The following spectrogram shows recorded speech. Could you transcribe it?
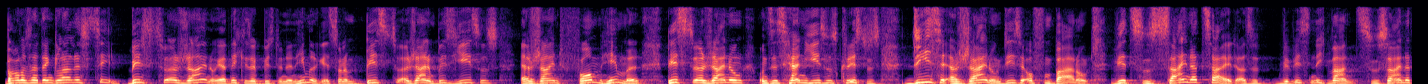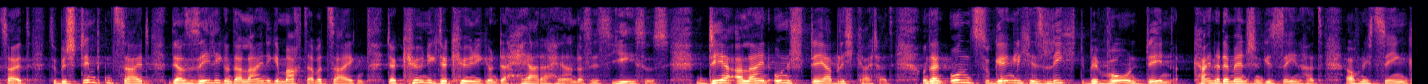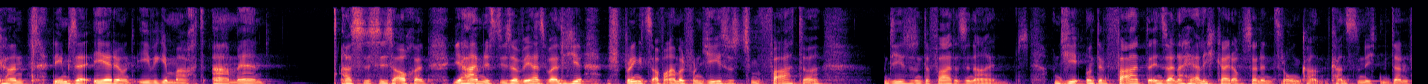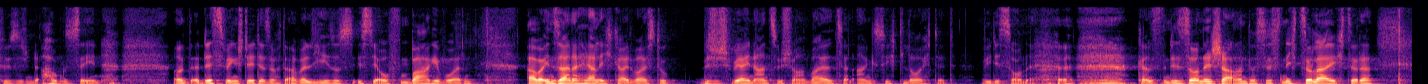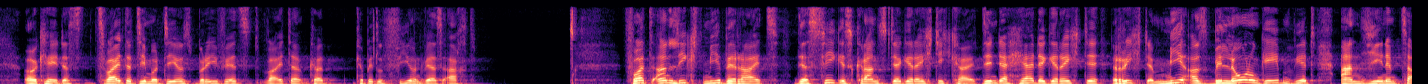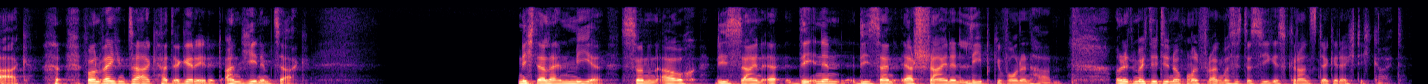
Paulus hat ein klares Ziel, bis zur Erscheinung. Er hat nicht gesagt, bis du in den Himmel gehst, sondern bis zur Erscheinung, bis Jesus erscheint vom Himmel, bis zur Erscheinung unseres Herrn Jesus Christus. Diese Erscheinung, diese Offenbarung wird zu seiner Zeit, also wir wissen nicht wann, zu seiner Zeit, zur bestimmten Zeit der selige und alleinige Machthaber zeigen. Der König der Könige und der Herr der Herren, das ist Jesus, der allein Unsterblichkeit hat und ein unzugängliches Licht bewohnt, den keiner der Menschen gesehen hat, auch nicht sehen kann, dem sei Ehre und ewige gemacht. Amen. Also es ist auch ein Geheimnis dieser Vers, weil hier springt es auf einmal von Jesus zum Vater und Jesus und der Vater sind eins. Und, je, und den Vater in seiner Herrlichkeit auf seinen Thron kann, kannst du nicht mit deinen physischen Augen sehen. Und deswegen steht es auch da, weil Jesus ist ja offenbar geworden. Aber in seiner Herrlichkeit, weißt du, ist es schwer ihn anzuschauen, weil sein Angesicht leuchtet wie die Sonne. kannst du in die Sonne schauen? Das ist nicht so leicht, oder? Okay, das zweite Timotheusbrief jetzt weiter, Kapitel 4 und Vers 8. Fortan liegt mir bereit der Siegeskranz der Gerechtigkeit, den der Herr, der gerechte Richter, mir als Belohnung geben wird an jenem Tag. Von welchem Tag hat er geredet? An jenem Tag. Nicht allein mir, sondern auch die sein, denen, die sein Erscheinen liebgewonnen haben. Und jetzt möchte ich dir nochmal fragen, was ist der Siegeskranz der Gerechtigkeit?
